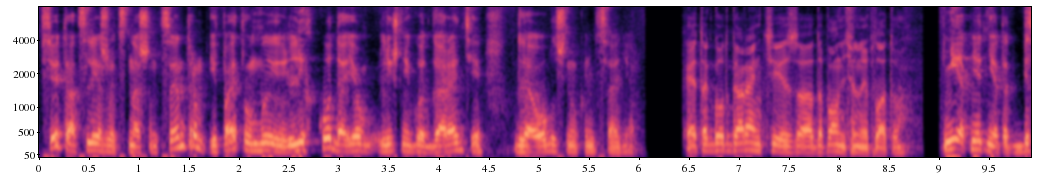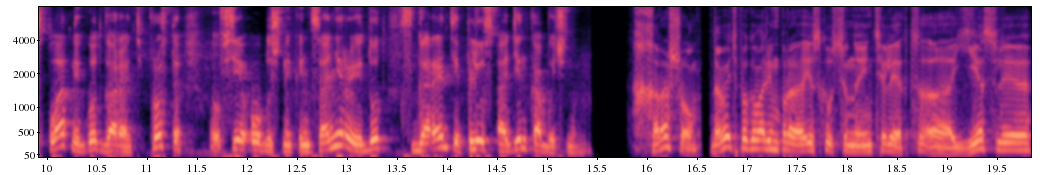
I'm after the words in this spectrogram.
Все это отслеживается нашим центром, и поэтому мы легко даем лишний год гарантии для облачного кондиционера. Это год гарантии за дополнительную плату? Нет, нет, нет, это бесплатный год гарантии. Просто все облачные кондиционеры идут с гарантией плюс один к обычному. Хорошо. Давайте поговорим про искусственный интеллект. Э, если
